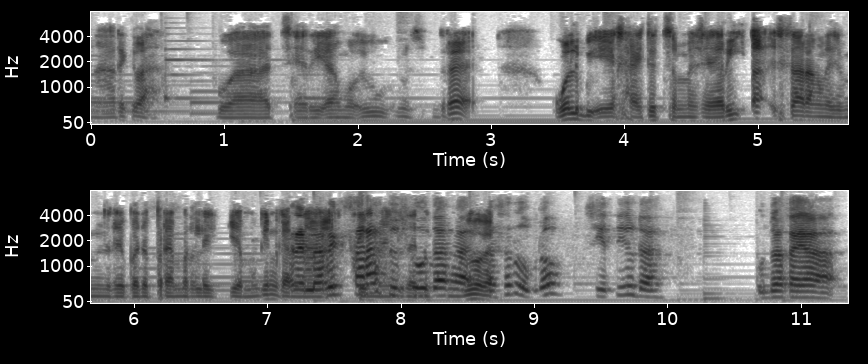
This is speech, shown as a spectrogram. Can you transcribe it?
Menarik lah buat Serie A mau uh, sebenarnya gue lebih excited sama Serie A sekarang nih sebenarnya daripada Premier League ya mungkin karena Premier League sekarang justru udah nggak seru bro City udah udah kayak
